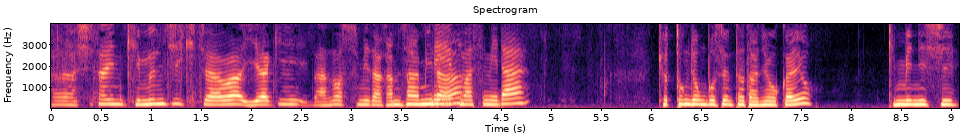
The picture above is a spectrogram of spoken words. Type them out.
아, 시사인 김은지 기자와 이야기 나눴습니다. 감사합니다. 네, 고맙습니다. 교통정보센터 다녀올까요? 김민희 씨.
